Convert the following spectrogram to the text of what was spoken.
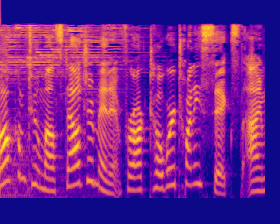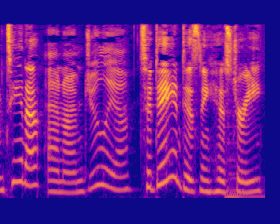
Welcome to Mousetalgia Minute for October 26th. I'm Tina. And I'm Julia. Today in Disney history,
